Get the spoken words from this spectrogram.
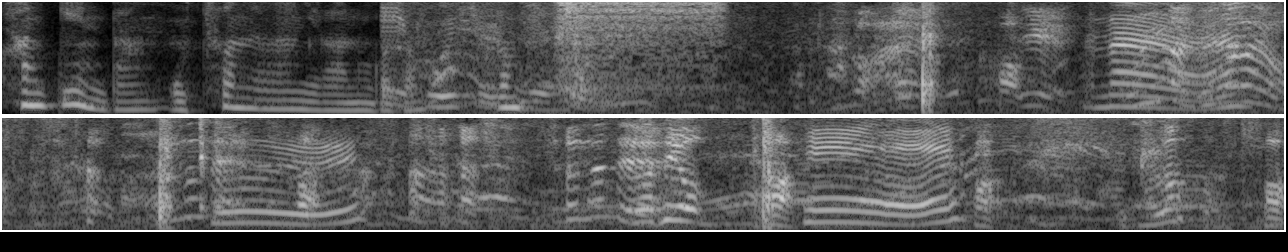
한 개인당 5천원이라는 거죠. 그럼 시작! 하나, 둘, 안녕하세요. 아, 셋, 잘났어. 아,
